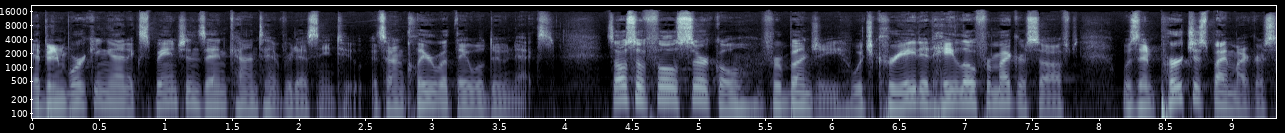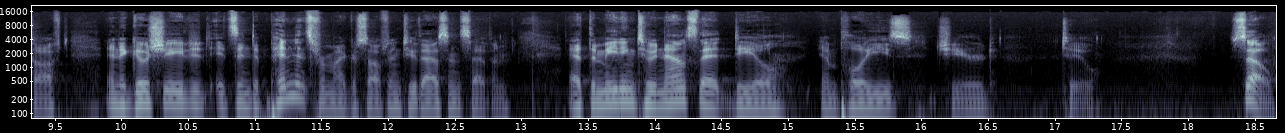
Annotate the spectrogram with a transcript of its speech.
have been working on expansions and content for Destiny 2. It's unclear what they will do next. It's also full circle for Bungie, which created Halo for Microsoft, was then purchased by Microsoft, and negotiated its independence from Microsoft in 2007. At the meeting to announce that deal, employees cheered too. So,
